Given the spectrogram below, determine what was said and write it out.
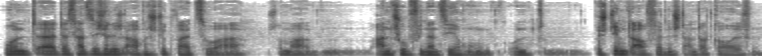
Und äh, das hat sicherlich auch ein Stück weit zur sag mal, Anschubfinanzierung und bestimmt auch für den Standort geholfen.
